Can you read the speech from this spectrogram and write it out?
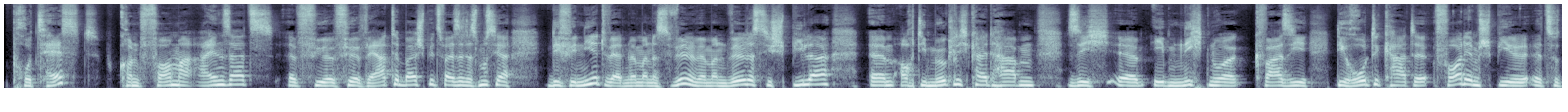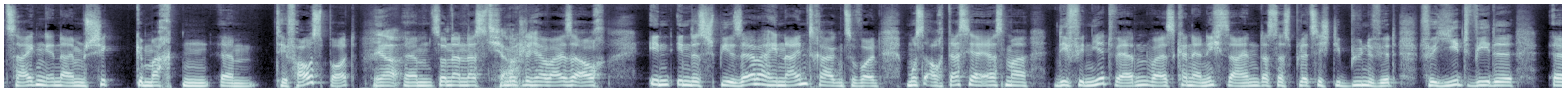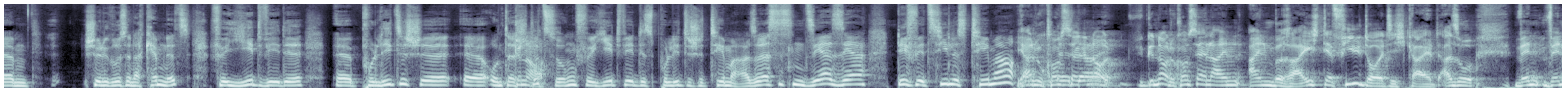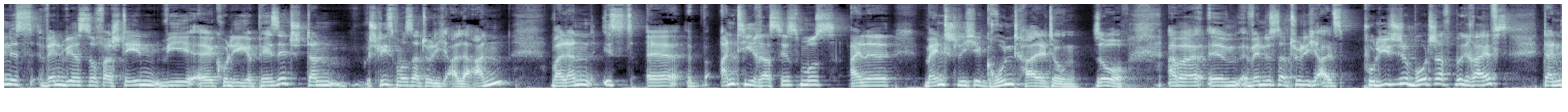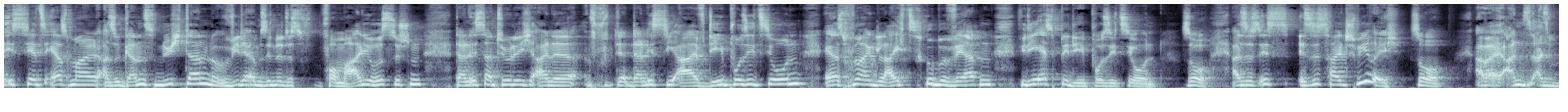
Protest? Konformer Einsatz äh, für, für Werte beispielsweise, das muss ja definiert werden, wenn man es will. Wenn man will, dass die Spieler ähm, auch die Möglichkeit haben, sich äh, eben nicht nur quasi die rote Karte vor dem Spiel äh, zu zeigen in einem schick gemachten ähm, TV-Spot, Ja. ähm, sondern das Tja. möglicherweise auch in, in das Spiel selber hineintragen zu wollen, muss auch das ja erstmal definiert werden, weil es kann ja nicht sein, dass das plötzlich die Bühne wird für jedwede ähm, Schöne Grüße nach Chemnitz für jedwede äh, politische äh, Unterstützung, für jedwedes politische Thema. Also das ist ein sehr, sehr diffiziles Thema. Ja, du kommst äh, ja genau, genau, du kommst ja in einen, einen Bereich der Vieldeutigkeit. Also wenn, wenn es, wenn wir es so verstehen wie äh, Kollege Pesic, dann schließen wir uns natürlich alle an, weil dann ist äh, Antirassismus eine menschliche Grundhaltung. So, aber ähm, wenn du es natürlich als politische Botschaft begreifst, dann ist jetzt erstmal, also ganz nüchtern, wieder im Sinne des formaljuristischen, dann ist natürlich eine, dann ist die AfD-Position erstmal gleich zu bewerten wie die SPD-Position. So, also es ist, es ist halt schwierig. So, aber an, also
